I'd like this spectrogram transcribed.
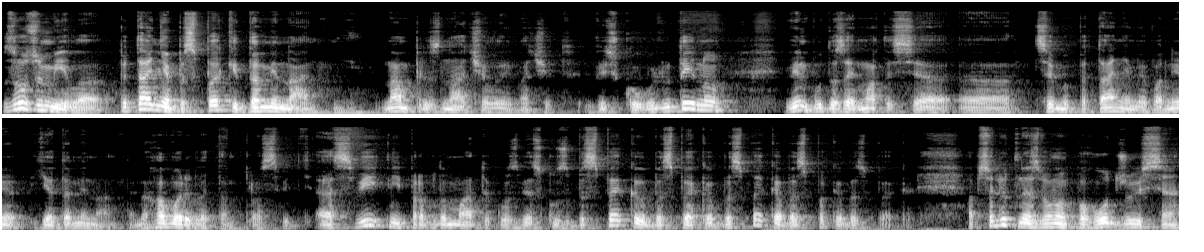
Зрозуміло, питання безпеки домінантні. Нам призначили значить, військову людину, він буде займатися е, цими питаннями, вони є домінантними. Говорили там про освіт... освітній проблематику у зв'язку з безпекою, безпека, безпека, безпека, безпека. Абсолютно я з вами погоджуюся,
